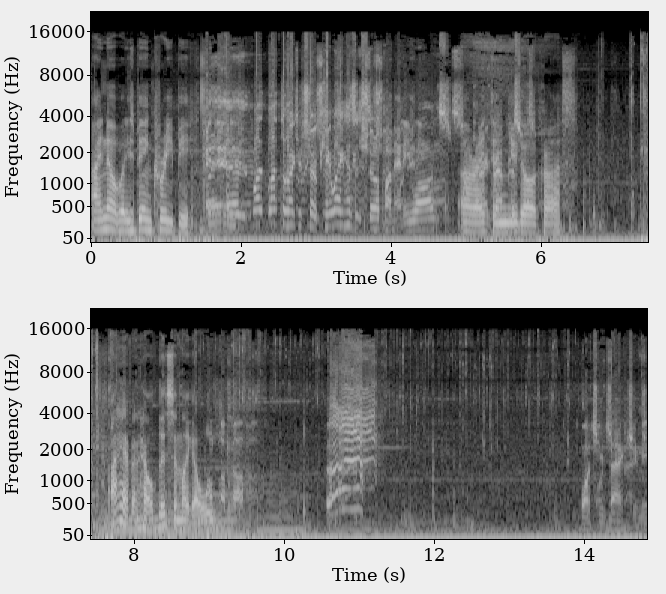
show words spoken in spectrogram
I know, but he's being creepy. Hey, uh, let, let the record show, K-Wag hasn't showed up on any logs. so Alright, then you go across. I haven't held this in like a Oh, week. fuck off. Watch your back, Jimmy.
